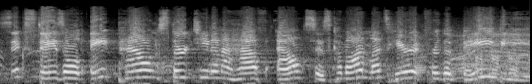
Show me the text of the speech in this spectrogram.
Six days old, eight pounds, 13 and a half ounces. Come on, let's hear it for the baby.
